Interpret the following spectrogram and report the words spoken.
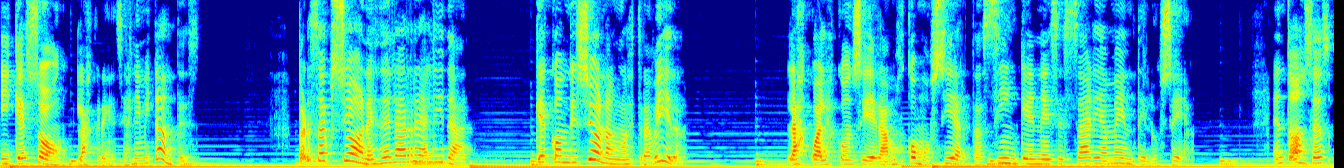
¿Y qué son las creencias limitantes? Percepciones de la realidad que condicionan nuestra vida, las cuales consideramos como ciertas sin que necesariamente lo sean. Entonces,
